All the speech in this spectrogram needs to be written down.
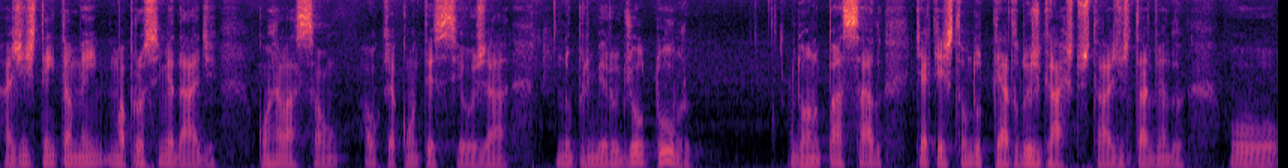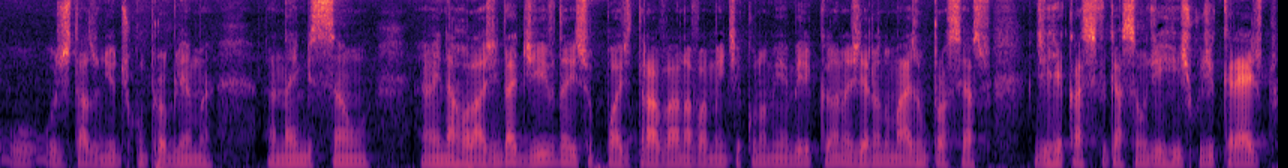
A gente tem também uma proximidade com relação ao que aconteceu já no primeiro de outubro do ano passado, que é a questão do teto dos gastos. Tá? A gente está vendo o, o, os Estados Unidos com problema ah, na emissão ah, e na rolagem da dívida. Isso pode travar novamente a economia americana, gerando mais um processo de reclassificação de risco de crédito.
